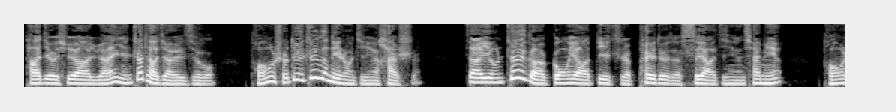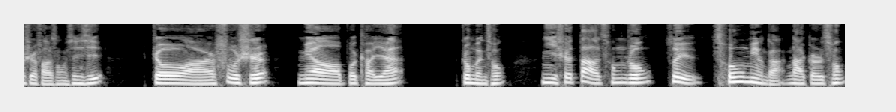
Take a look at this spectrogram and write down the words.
他就需要援引这条交易记录，同时对这个内容进行 hash。再用这个公钥地址配对的私钥进行签名，同时发送信息，周而复始，妙不可言。中本聪，你是大葱中最聪明的那根葱。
